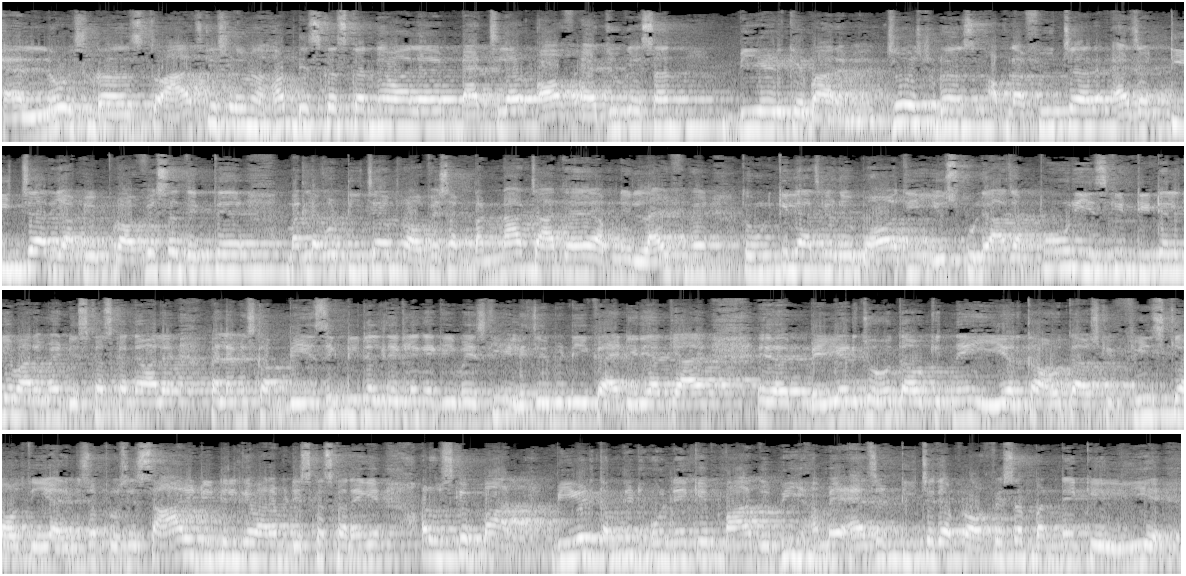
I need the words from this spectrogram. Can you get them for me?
Hello students तो आज की स्टूडियो में हम डिस्कस करने वाले हैं बैचलर ऑफ़ एजुकेशन बीएड के बारे में। जो स्टूडेंट्स अपना फ्यूचर एज अ टीचर या फिर प्रोफेसर देखते हैं मतलब वो टीचर प्रोफेसर बनना चाहते हैं अपनी लाइफ में तो उनके लिए आज की वीडियो बहुत ही यूजफुल है। आज हम पूरी इसकी डिटेल के बारे में डिस्कस करने वाले पहले हम इसका बेसिक डिटेल देख लेंगे कि भाई इसकी एलिजिबिलिटी क्राइटेरिया क्या है। बीएड जो होता है वो कितने ईयर का होता है, उसकी फ़ीस क्या होती है एडमिशन प्रोसेस सारी डिटेल के बारे में डिस्कस करेंगे। और उसके बाद बीएड कंप्लीट होने के बाद भी हमें एज ए टीचर या प्रोफेसर बनने के लिए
